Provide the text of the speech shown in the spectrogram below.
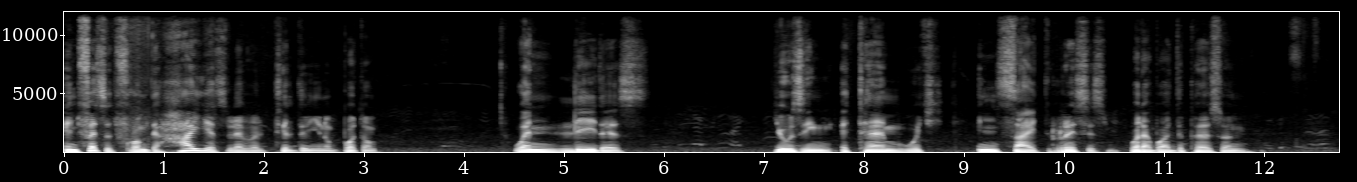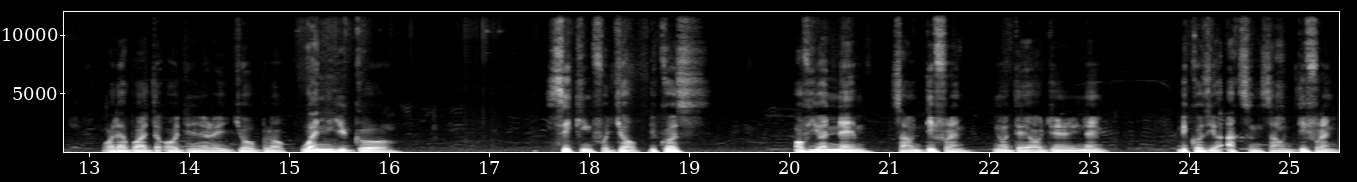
infested from the highest level till the, you know, bottom. When leaders using a term which incite racism. What about the person? What about the ordinary Joe Block? When you go seeking for job, because of your name sound different, not the ordinary name, because your accent sound different,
